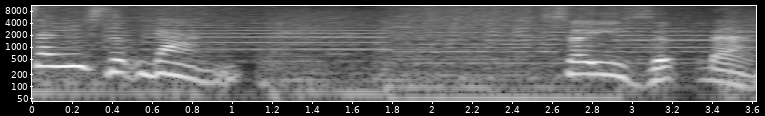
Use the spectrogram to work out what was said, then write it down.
Xây dựng Đảng. Xây dựng Đảng.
